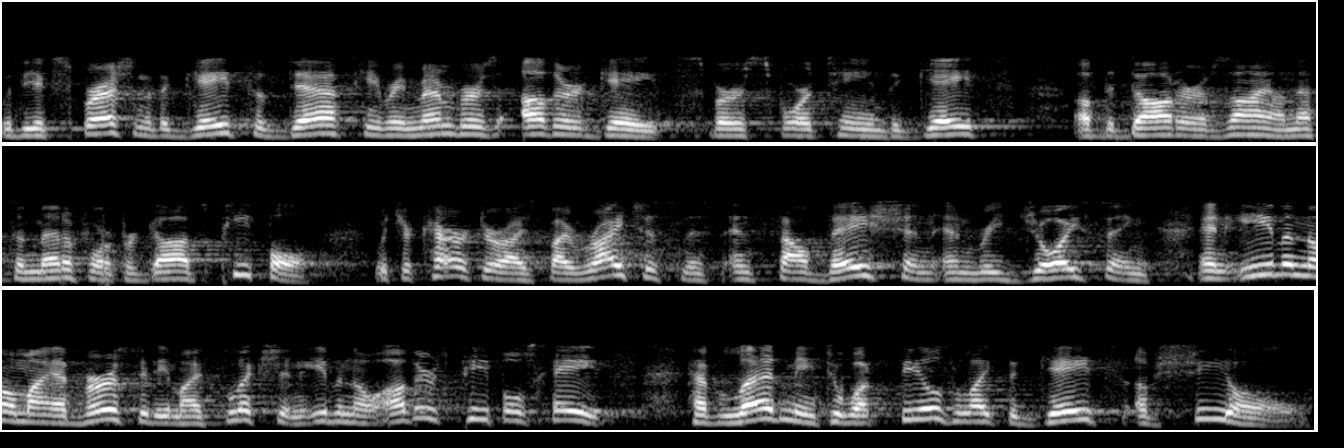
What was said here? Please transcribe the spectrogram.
with the expression of the gates of death, he remembers other gates. Verse 14, the gates of the daughter of Zion. That's a metaphor for God's people, which are characterized by righteousness and salvation and rejoicing. And even though my adversity, my affliction, even though others people's hates have led me to what feels like the gates of Sheol,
